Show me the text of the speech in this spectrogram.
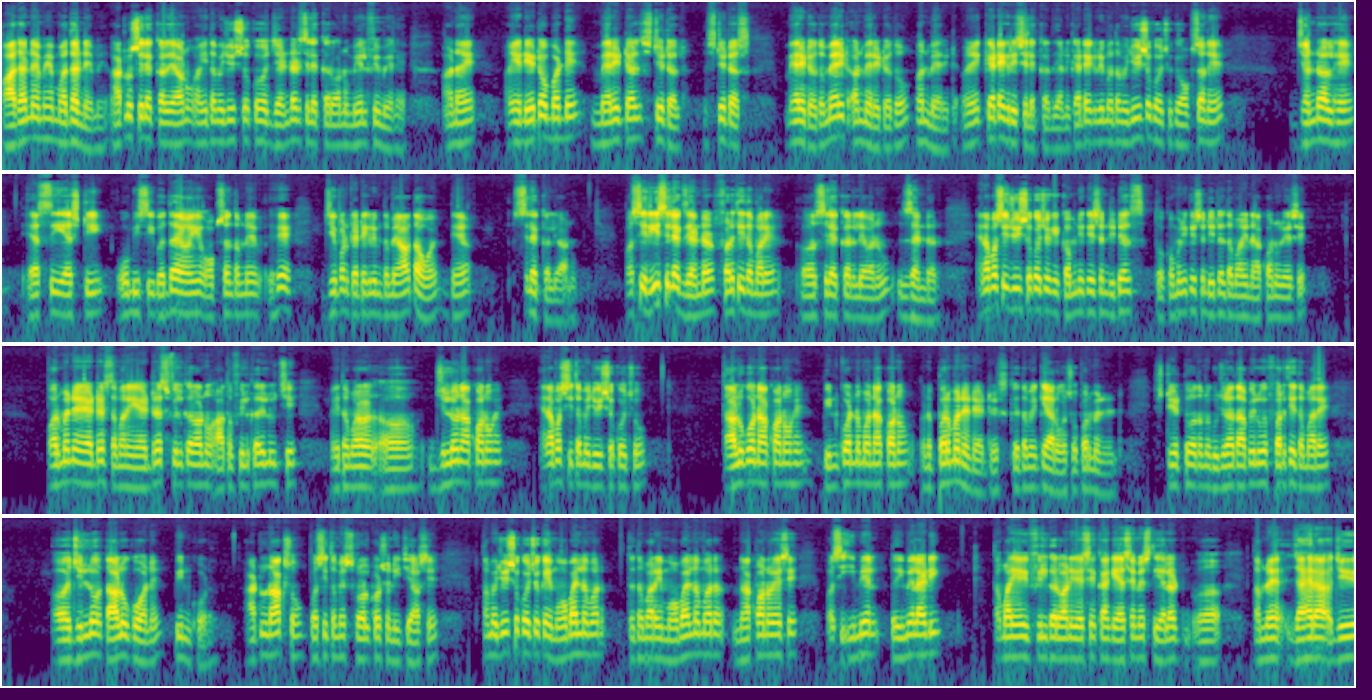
ફાધર નેમ હે મધર નેમ હે, આટલું સિલેક્ટ કરી દેવાનું. અહીં તમે જોઈ શકો જેન્ડર સિલેક્ટ કરવાનું મેલ ફિમેલ હે. અને અહીંયા date of birthday marital સ્ટેટલ status married હોય તો મેરિટ અનમેરિટ હોય તો અનમેરિટ અને કેટેગરી સિલેક્ટ કરી દેવાની. કેટેગરીમાં તમે જોઈ શકો છો કે ઓપ્શન હે જનરલ હે એસસી એસટી ઓબીસી બધા અહીં ઓપ્શન તમને હે જે પણ કેટેગરીમાં તમે આવતા હોય ત્યાં સિલેક્ટ કરી લેવાનું. પછી રીસિલેક્ટ જેન્ડર ફરીથી તમારે સિલેક્ટ કરી લેવાનું જેન્ડર એના પછી જોઈ શકો છો કે કમ્યુનિકેશન ડિટેલ્સ તો કમ્યુનિકેશન ડિટેલ તમારે નાખવાનું રહેશે. પરમનન્ટ એડ્રેસ તમારે એડ્રેસ ફિલ કરવાનું, આ તો ફિલ કરેલું જ છે. અહીં તમારો જિલ્લો નાખવાનો હોય. એના પછી તમે જોઈ શકો છો, તાલુકો નાખવાનો હોય પિનકોડ નંબર નાખવાનો અને પરમનન્ટ એડ્રેસ કે તમે ક્યાં રહો છો પરમનન્ટ સ્ટેટ તો તમે ગુજરાત આપેલું હોય, ફરીથી તમારે જિલ્લો, તાલુકો અને પિનકોડ આટલું નાખશો, પછી તમે સ્ક્રોલ કરશો, નીચે આવશે. તમે જોઈ શકો છો કે મોબાઈલ નંબર, તો તમારે મોબાઈલ નંબર નાખવાનો રહેશે, પછી ઈમેલ, તો ઈમેલ આઈડી તમારે અહીં ફિલ કરવાની રહેશે, કારણ કે એસએમએસથી એલર્ટ તમને જાહેરા જે,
